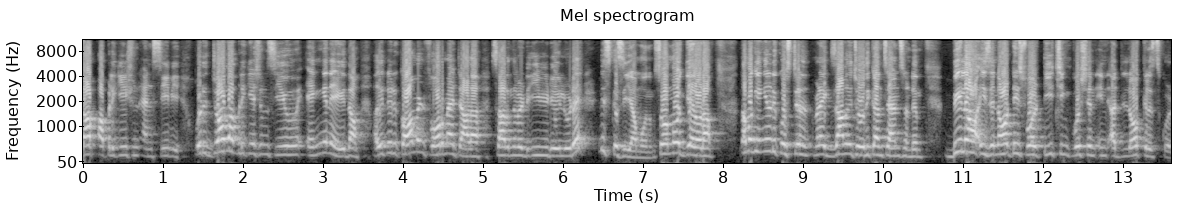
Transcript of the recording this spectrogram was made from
job application and C V ഒരു ജോബ് ആപ്ലിക്കേഷൻ സി വി എങ്ങനെ എഴുതാം? അതിന്റെ ഒരു കോമൺ ഫോർമാറ്റ് ആണ് സാർ ഈ വീഡിയോയിലൂടെ ഡിസ്കസ് ചെയ്യാൻ പോകുന്നത്. സോ നോക്കിയാലോടാ. നമുക്ക് ഇങ്ങനെ ഒരു ക്വസ്റ്റ്യൻ നമ്മുടെ എക്സാമിന് ചോദിക്കാൻ ചാൻസ് ഉണ്ട്. Below is a notice for teaching position in at local school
